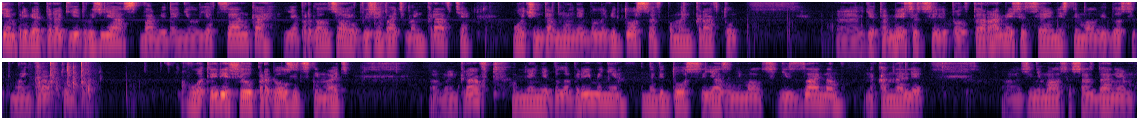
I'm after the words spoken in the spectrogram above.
Всем привет, дорогие друзья, с вами Данил Яценко. Я продолжаю выживать в Майнкрафте. Очень давно не было видосов по Майнкрафту. Э, Где-то месяц или полтора месяца я не снимал видосы по Майнкрафту. Вот, и решил продолжить снимать э, Майнкрафт. У меня не было времени на видосы. Я занимался дизайном на канале. э, Занимался созданием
